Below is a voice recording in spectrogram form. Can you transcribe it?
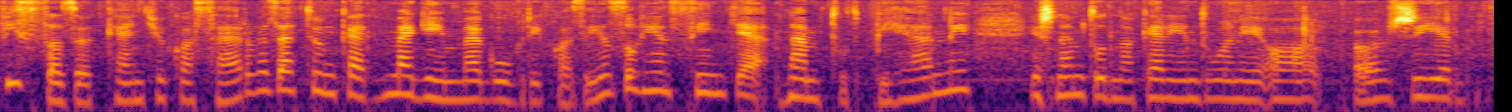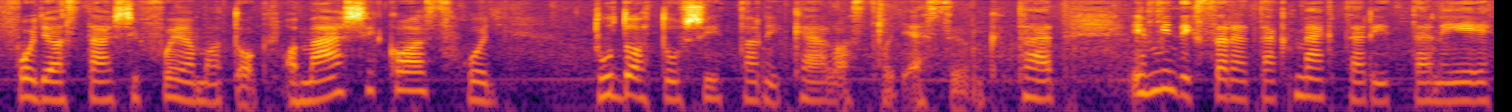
visszazökkentjük a szervezetünket, megint megugrik az inzulin szintje, nem tud pihenni, és nem tudnak elindulni a, a zsírfogyasztási folyamatok. A másik az, hogy tudatosítani kell azt, hogy eszünk. Tehát én mindig szeretek megteríteni,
